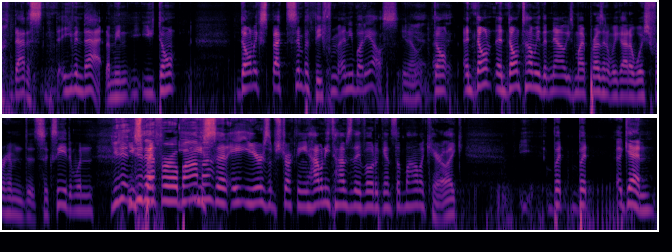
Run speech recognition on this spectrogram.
that is even that i mean you don't don't expect sympathy from anybody else you know? Yeah, don't and don't and don't tell me that now he's my president we got to wish for him to succeed when You didn't you do that for you- Obama? you spent eight years obstructing how many times did they vote against obamacare? Like but but again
